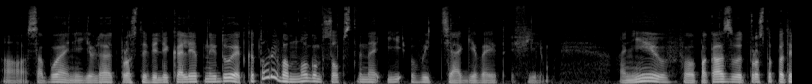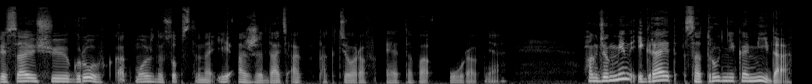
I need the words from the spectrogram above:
А собой они являют просто великолепный дуэт, который во многом, собственно, и вытягивает фильм. Они показывают просто потрясающую игру, как можно, собственно, и ожидать от актеров этого уровня. Хан Джонг Мин играет сотрудника МИДа,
